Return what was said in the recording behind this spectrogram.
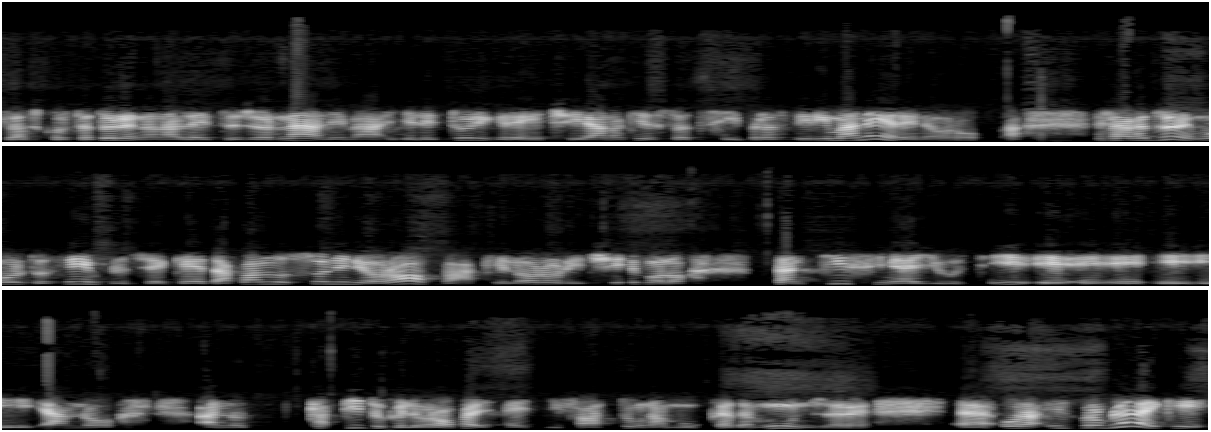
l'ascoltatore non ha letto i giornali, ma gli elettori greci hanno chiesto a Tsipras di rimanere in Europa. La ragione è molto semplice, che è da quando sono in Europa che loro ricevono tantissimi aiuti e, e, e, e hanno, hanno capito che l'Europa è di fatto una mucca da mungere. Eh, ora, il problema è che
